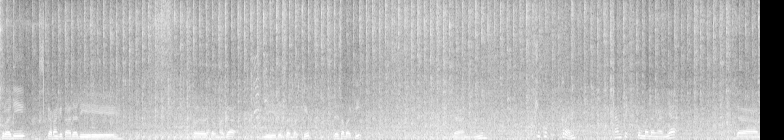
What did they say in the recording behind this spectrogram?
Spradi sekarang kita ada di eh, dermaga di Desa Bakit, Desa Baki. Dan ini cukup keren, cantik pemandangannya dan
